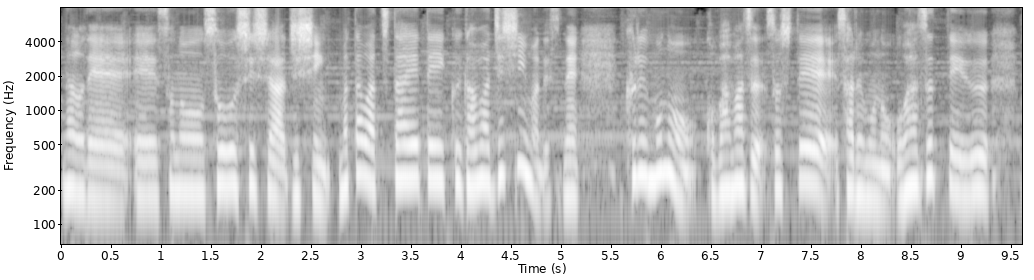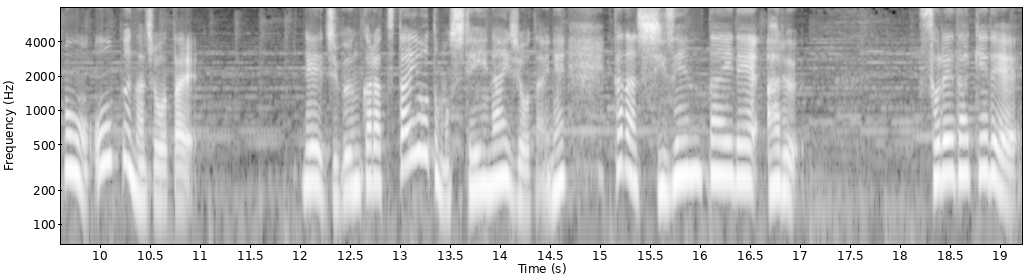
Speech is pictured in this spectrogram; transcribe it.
なので、えー、その創始者自身または伝えていく側自身はですね来るものを拒まずそして去るものを追わずっていうもうオープンな状態。で自分から伝えようともしていない状態ね。ただ自然体である。それだけで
